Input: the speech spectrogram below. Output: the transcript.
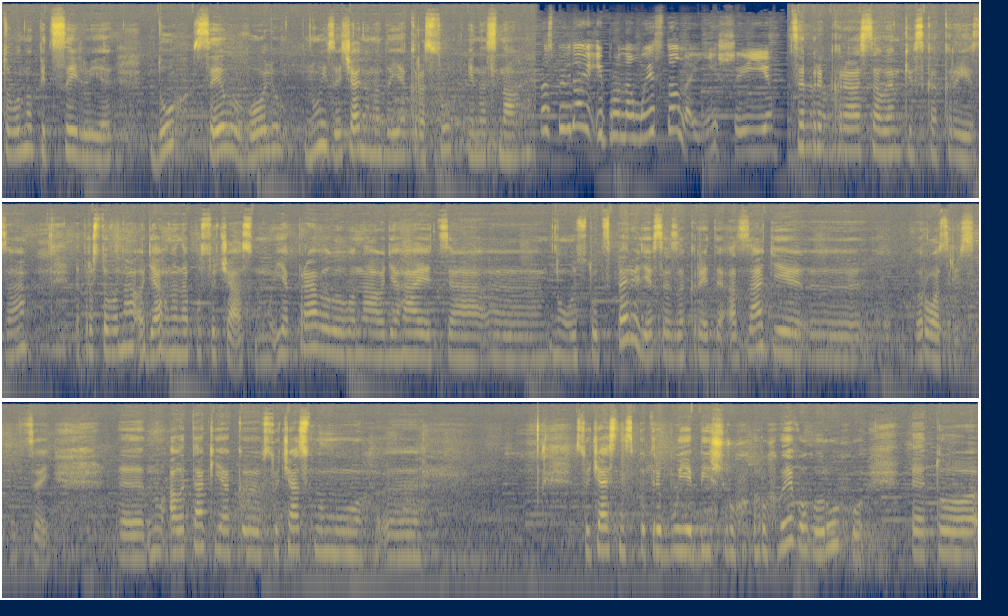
то воно підсилює дух, силу, волю, ну і звичайно надає красу і наснагу. І про намисто на її шиї. Це прикраса лемківська криза. Просто вона одягнена по-сучасному. Як правило, вона одягається е, ну, ось тут спереді все закрите, а ззаді е, розріз. Оцей. Е, Ну, але так як в сучасному сучасність потребує більш рух, рухливого руху, то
